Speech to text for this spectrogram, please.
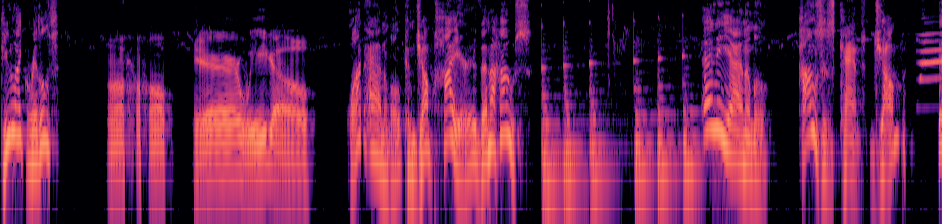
Do you like riddles? Oh, here we go. What animal can jump higher than a house? Any animal. Houses can't jump. I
